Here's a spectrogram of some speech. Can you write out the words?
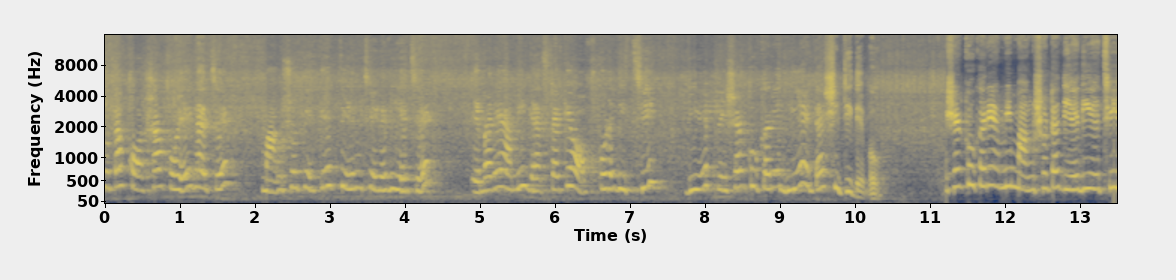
মাংসটা কষা হয়ে গেছে, মাংস থেকে তেল ছেড়ে দিয়েছে। এবারে আমি গ্যাসটাকে অফ করে দিচ্ছি, দিয়ে প্রেশার কুকারে দিয়ে এটা সিটি দেব। প্রেশার কুকারে আমি মাংসটা দিয়ে দিয়েছি,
